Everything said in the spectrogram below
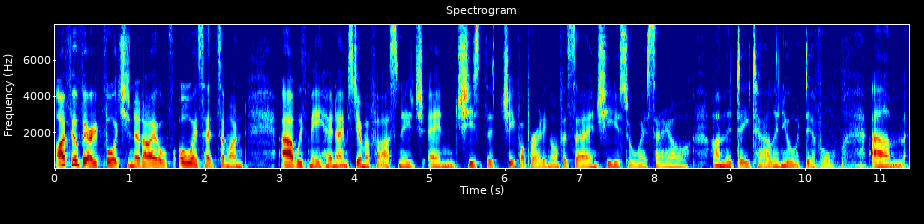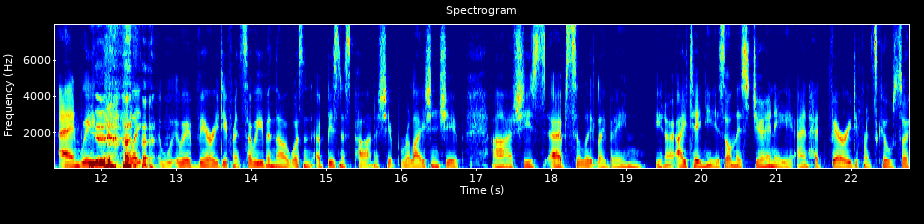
I feel very fortunate. I've always had someone uh, with me. Her name's Gemma Fastnage, and she's the chief operating officer. And she used to always say, "Oh, I'm the detail, and you're devil." Um, and we're yeah. complete, we're very different. So even though it wasn't a business partnership relationship, uh, she's absolutely been you know 18 years on this journey and had very different skills. So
